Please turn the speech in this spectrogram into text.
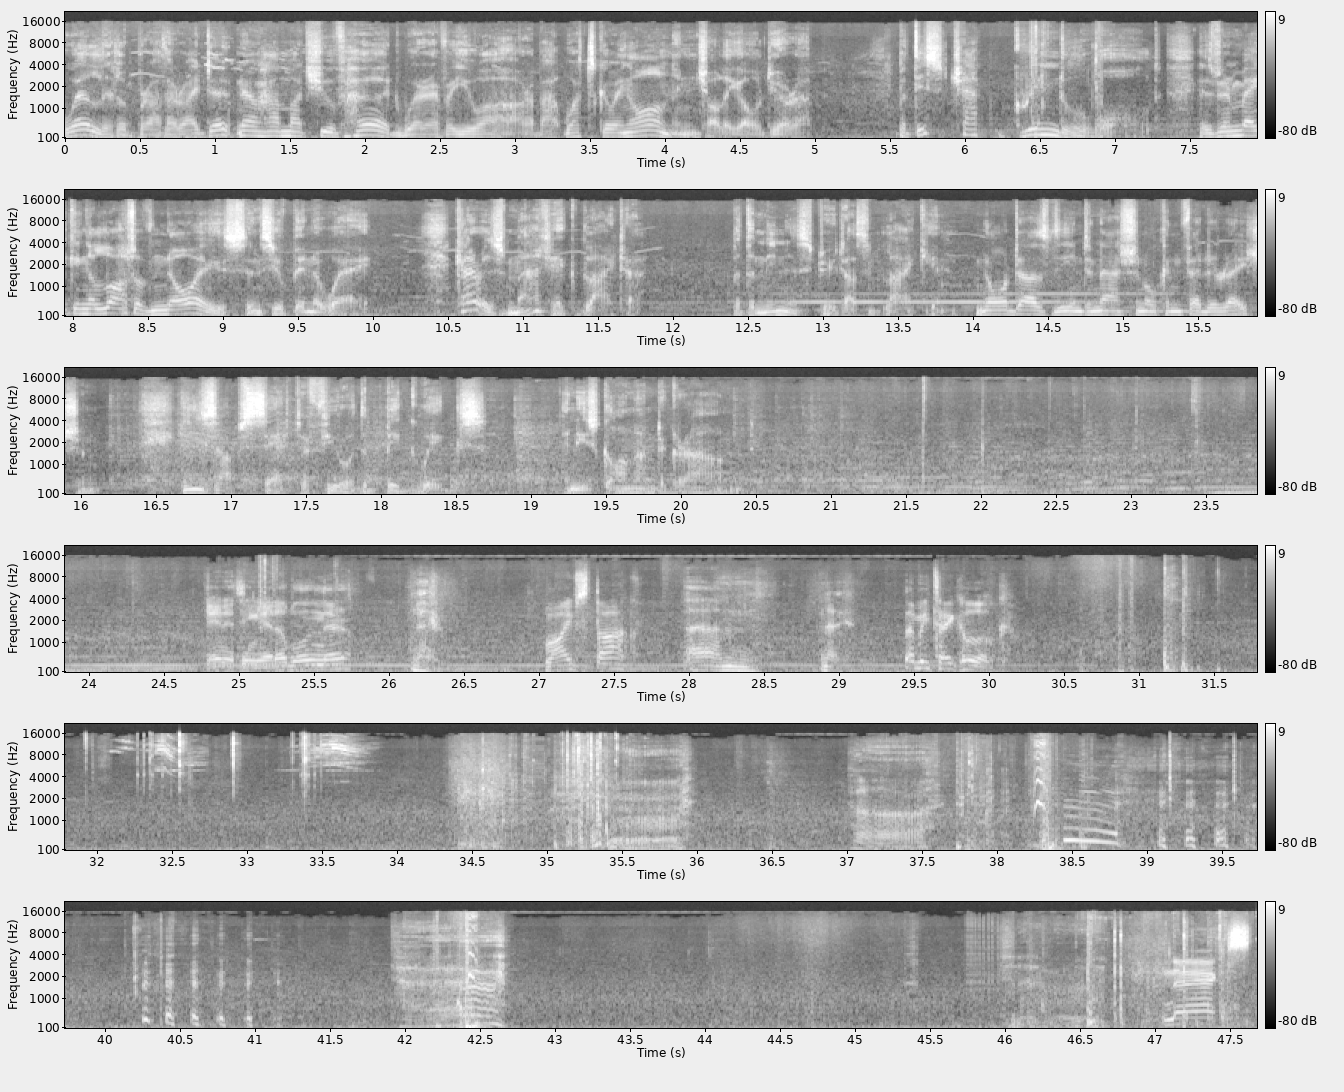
Well, little brother, I don't know how much you've heard wherever you are about what's going on in jolly old Europe. But this chap Grindelwald has been making a lot of noise since you've been away. Charismatic blighter. But the Ministry doesn't like him, nor does the International Confederation. He's upset a few of the bigwigs, and he's gone underground. Anything edible in there? No. Livestock? Um, no. Let me take a look. Next.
